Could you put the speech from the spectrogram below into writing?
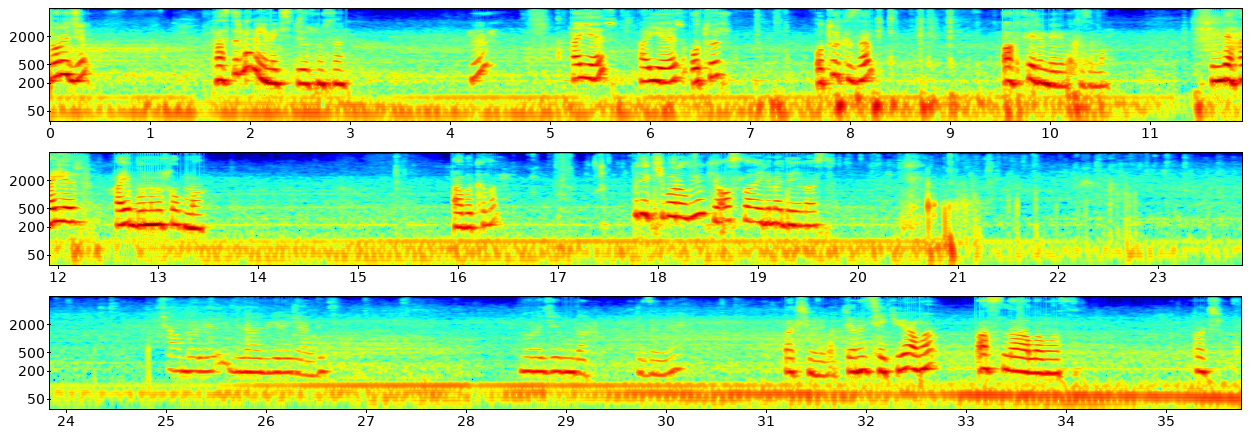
Noracığım. Pastırma mı yemek istiyorsun sen? Hı? Hayır. Hayır. Otur. Otur kızım. Aferin benim kızıma. Şimdi hayır. Hayır burnunu sokma. Al bakalım. Bir de kibar alıyor ki asla elime değmez. Şu an böyle güzel bir yere geldik. Nuracığım da bizimle. Bak şimdi bak canı çekiyor ama asla alamaz. Bak şimdi.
